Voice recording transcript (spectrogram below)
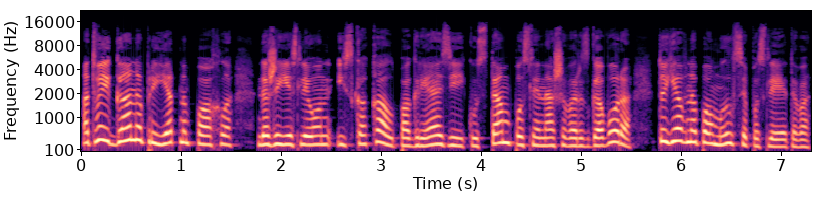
От Вейгана приятно пахло, даже если он и скакал по грязи и кустам после нашего разговора, то явно помылся после этого,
